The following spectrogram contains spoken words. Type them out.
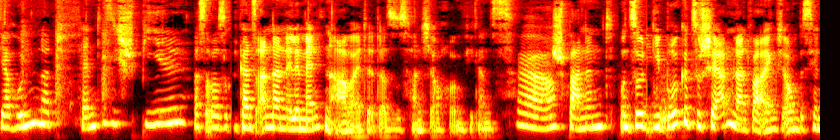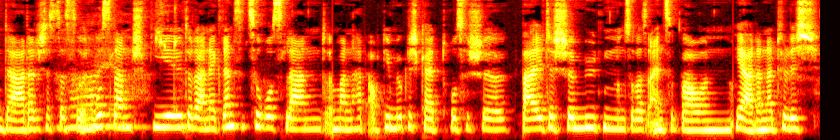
Jahrhundert Fantasy-Spiel, was aber so mit ganz anderen Elementen arbeitet. Also fand ich auch irgendwie ganz Ja. spannend. Und so die Brücke zu Scherbenland war eigentlich auch ein bisschen da, dadurch, dass das so in Ah, Russland ja. spielt oder an der Grenze zu Russland. Und man hat auch die Möglichkeit, russische, baltische Mythen und sowas einzubauen. Ja, dann natürlich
